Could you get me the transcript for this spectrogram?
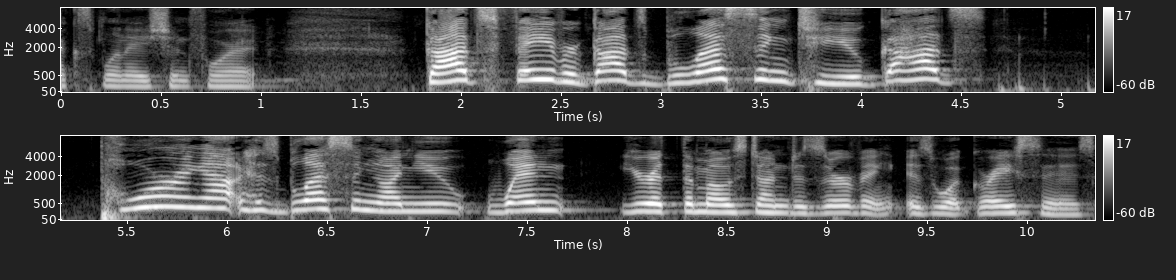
explanation for it. God's favor, God's blessing to you, God's pouring out his blessing on you when you're at the most undeserving, is what grace is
